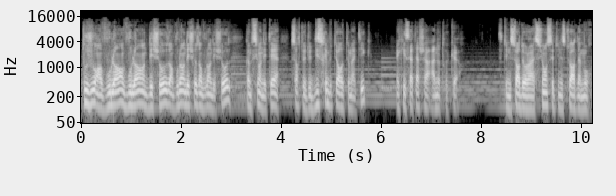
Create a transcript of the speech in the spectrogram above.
toujours en voulant, voulant des choses, en voulant des choses, en voulant des choses, comme si on était une sorte de distributeur automatique, mais qui s'attache à, notre cœur. C'est une histoire de relation, c'est une histoire d'amour.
